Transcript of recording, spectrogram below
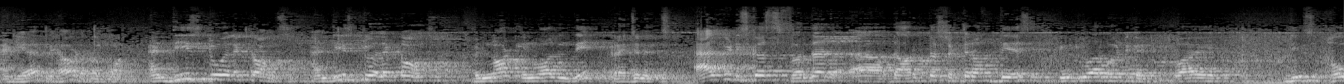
and here we have double bond. And these two electrons and these two electrons will not involve in the resonance. As we discuss further uh, the orbital structure of this, you, you are going to get why these how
